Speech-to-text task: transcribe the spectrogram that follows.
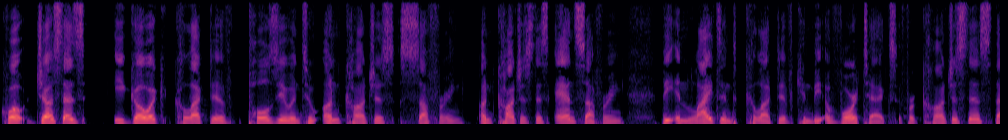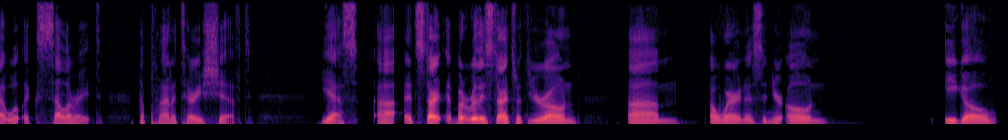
Quote Just as egoic collective pulls you into unconscious suffering, unconsciousness and suffering, the enlightened collective can be a vortex for consciousness that will accelerate the planetary shift. Yes, uh, it start, but it really starts with your own um, awareness and your own ego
